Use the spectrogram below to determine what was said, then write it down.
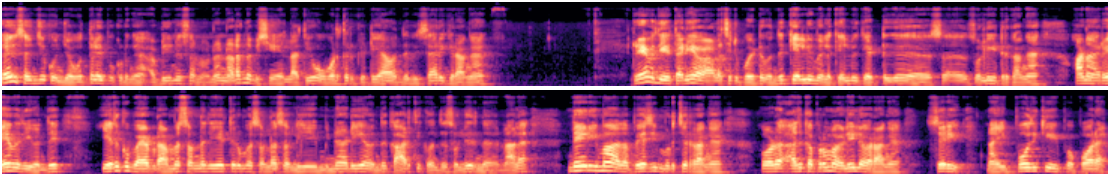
தயவு செஞ்சு கொஞ்சம் ஒத்துழைப்பு கொடுங்க அப்படின்னு சொன்னோன்னே நடந்த விஷயம் எல்லாத்தையும் ஒவ்வொருத்தர்கிட்டையாக வந்து விசாரிக்கிறாங்க. ரேவதியை தனியாக அழைச்சிட்டு போயிட்டு வந்து கேள்வி மேலே கேள்வி கேட்டு ச சொல்லிகிட்டு இருக்காங்க ஆனால் ரேவதி வந்து எதுக்கும் பயப்படாமல் சொன்னதையே திரும்ப சொல்ல சொல்லி முன்னாடியே வந்து கார்த்திக் வந்து சொல்லியிருந்ததுனால தைரியமாக அதை பேசி முடிச்சிடுறாங்க. அதுக்கப்புறமா வெளியில் வராங்க. சரி நான் இப்போதைக்கு இப்போ போகிறேன்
